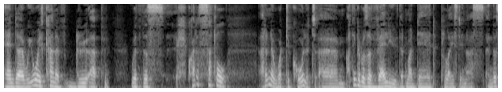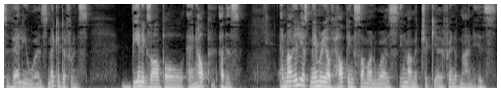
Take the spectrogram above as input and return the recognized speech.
and uh, we always kind of grew up with this quite a subtle. I don't know what to call it. Um, I think it was a value that my dad placed in us, and this value was make a difference, be an example, and help others. And my earliest memory of helping someone was in my matric year. A friend of mine, his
